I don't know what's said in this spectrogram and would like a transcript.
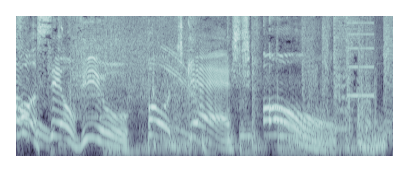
Você ouviu Podcast On!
